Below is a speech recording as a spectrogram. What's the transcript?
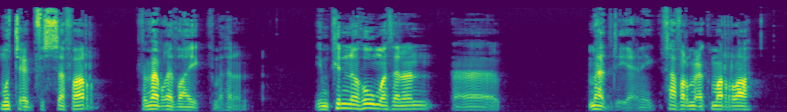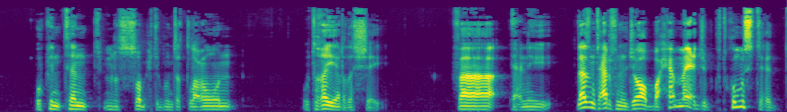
متعب في السفر فما يبغى يضايقك مثلا. يمكن هو مثلا آه، ما أدري يعني سافر معك مرة وكنت أنت من الصبح تبون تطلعون وتغير ذا الشيء. فيعني لازم تعرف إن الجواب أحيانا ما يعجبك تكون مستعد.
